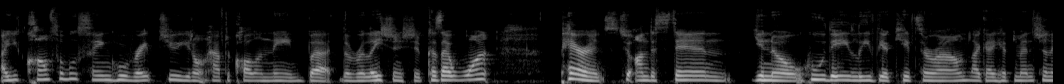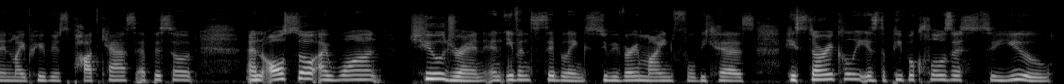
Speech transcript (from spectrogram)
are you comfortable saying who raped you? You don't have to call a name, but the relationship, because I want parents to understand, you know, who they leave their kids around, like I had mentioned in my previous podcast episode. And also, I want children and even siblings to be very mindful because historically it's the people closest to you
